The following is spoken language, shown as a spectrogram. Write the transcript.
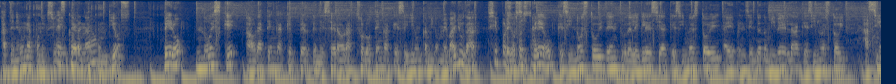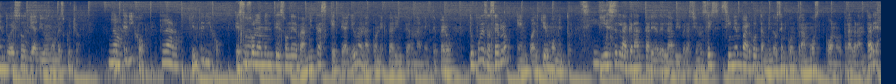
a tener una conexión Es interna correcto. con Dios. Pero no es que ahora tenga que pertenecer, ahora solo tenga que seguir un camino. Me va a ayudar, Sí, por pero supuesto. creo que si no estoy dentro de la iglesia, que si no estoy eh, encendiendo mi vela, que si no estoy haciendo eso, ya Dios no me escuchó. ¿Quién No. te dijo? Claro. ¿Quién te dijo? Eso solamente son herramientas que te ayudan a conectar internamente, pero tú puedes hacerlo en cualquier momento. Sí, y esa es la gran tarea de la vibración 6. Sin embargo, también nos encontramos con otra gran tarea,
